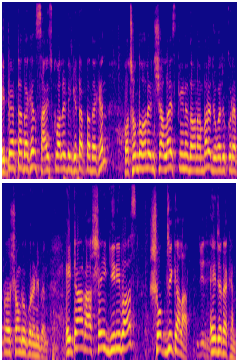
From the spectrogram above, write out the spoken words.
এই পেয়ারটা দেখেন সাইজ কোয়ালিটি গেট আপটা দেখেন। পছন্দ হলে ইনশাআল্লাহ স্ক্রিনে দেওয়া নাম্বারে যোগাযোগ করে আপনারা সংগ্রহ করে নেবেন। এইটা রাজশাহী গিরিবাস সবজি কালার। এই যে দেখেন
